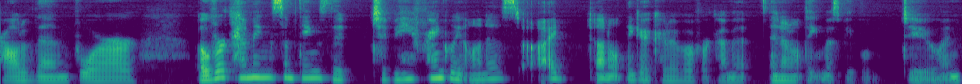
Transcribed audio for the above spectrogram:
proud of them for overcoming some things that, to be frankly honest, I I don't think I could have overcome it, and I don't think most people do, and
